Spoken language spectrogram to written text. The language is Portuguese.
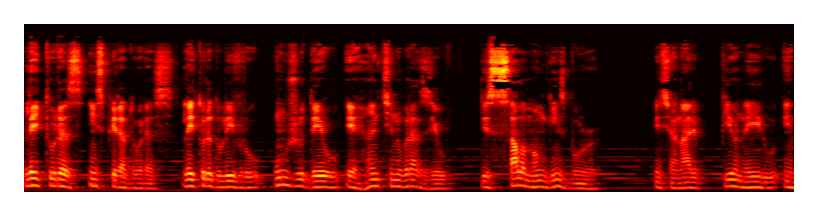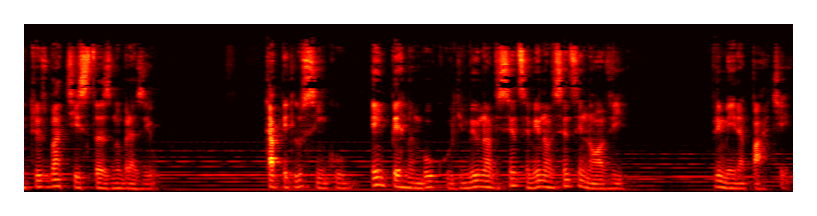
Leituras inspiradoras. Leitura do livro Um Judeu Errante no Brasil, de Salomão Ginsburg, missionário pioneiro entre os batistas no Brasil. Capítulo 5 Em Pernambuco, de 1900 a 1909. Primeira parte.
